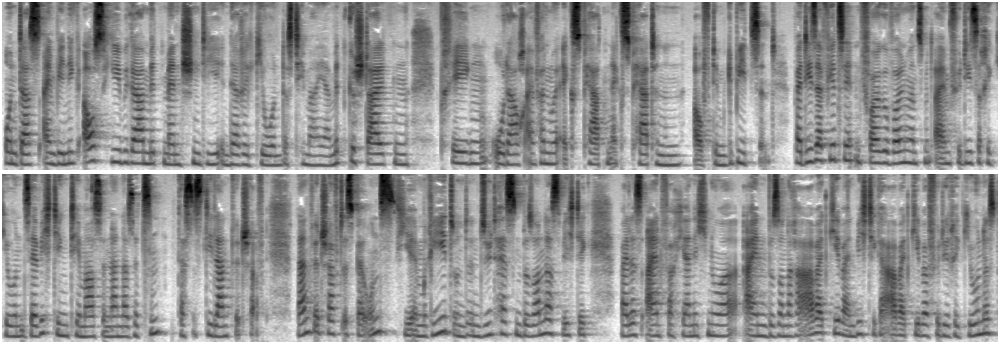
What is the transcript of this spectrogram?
und das ein wenig ausgiebiger mit Menschen, die in der Region das Thema ja mitgestalten, prägen oder auch einfach nur Experten, Expertinnen auf dem Gebiet sind. Bei dieser 14. Folge wollen wir uns mit einem für diese Region sehr wichtigen Thema auseinandersetzen. Das ist die Landwirtschaft. Landwirtschaft ist bei uns hier im Ried und in Südhessen besonders wichtig, weil es einfach ja nicht nur ein besonderer Arbeitgeber, ein wichtiger Arbeitgeber für die Region ist,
